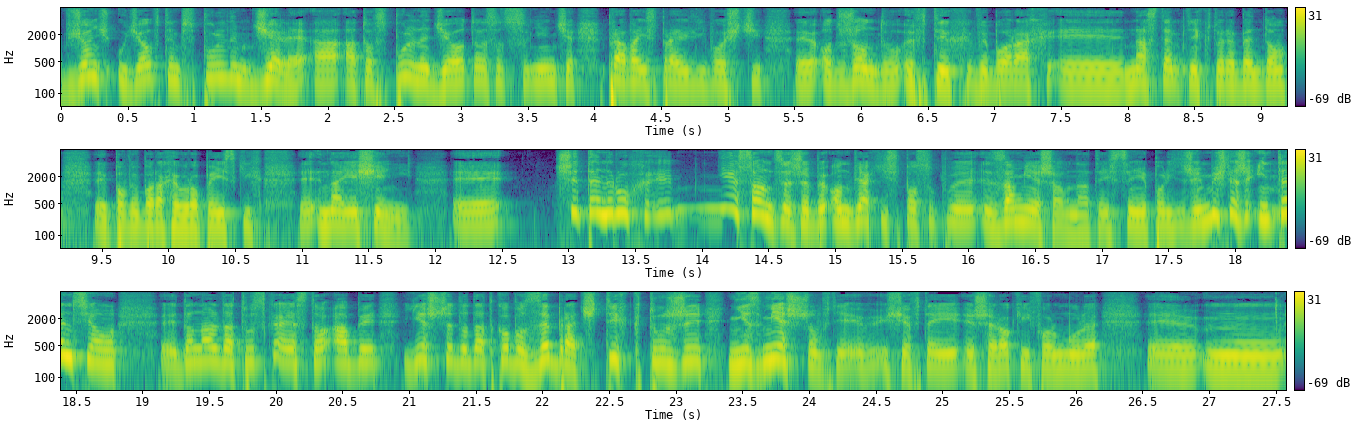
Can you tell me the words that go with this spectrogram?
wziąć udział w tym wspólnym dziele, a, a to wspólne dzieło to jest odsunięcie Prawa i Sprawiedliwości y, od rządu w tych wyborach następnych, które będą po wyborach europejskich na jesieni. Czy ten ruch nie sądzę, żeby on w jakiś sposób y, zamieszał na tej scenie politycznej. Myślę, że intencją y, Donalda Tuska jest to, aby jeszcze dodatkowo zebrać tych, którzy nie zmieszczą w tej, się w tej szerokiej formule y, mm,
